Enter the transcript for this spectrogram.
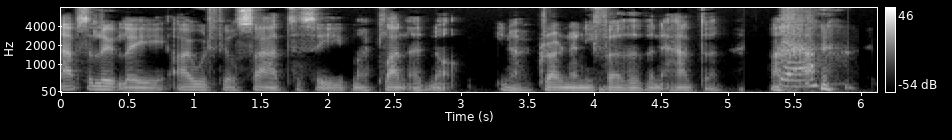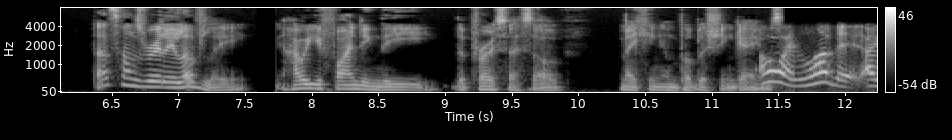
absolutely i would feel sad to see my plant had not you know grown any further than it had done Yeah. that sounds really lovely how are you finding the the process of making and publishing games Oh, I love it. I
